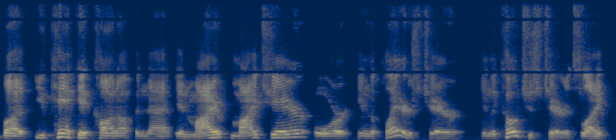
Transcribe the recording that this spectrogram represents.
But you can't get caught up in that in my my chair or in the player's chair, in the coach's chair. It's like,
